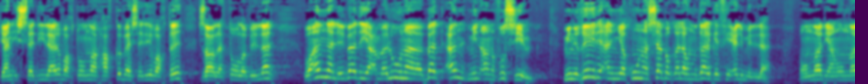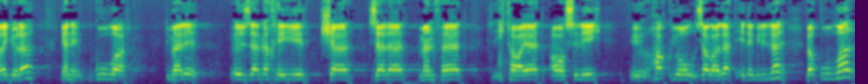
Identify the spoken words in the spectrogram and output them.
Yəni, istədikləri vaxtda onlar haqqı və istədiyi vaxtı zalətdə ola bilirlər. Və ənə libədə yə'məlunə bədən min anfusihim. Min qeyri ən yəkuna səbəqə ləhum dəlikə fi ilmillah. Onlar, yəni onlara görə, yəni qullar, deməli, özlərinə xeyir, şər, zərər, mənfəət, itayət, asilik, e, haqq yol, zəlalət edə bilirlər və qullar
